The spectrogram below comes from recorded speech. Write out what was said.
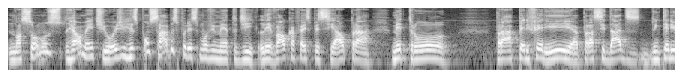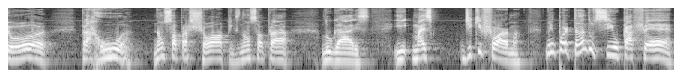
nós somos realmente hoje responsáveis por esse movimento de levar o café especial para metrô, para periferia, para cidades do interior, para rua, não só para shoppings, não só para lugares. E mas de que forma? Não importando se o café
